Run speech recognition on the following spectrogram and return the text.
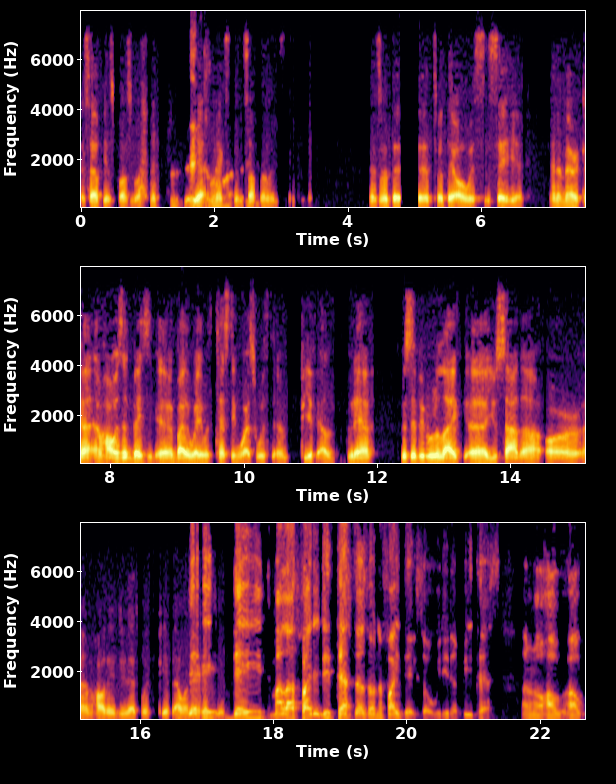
as healthy as possible. yeah, next Mexican supplements. That's what they that's what they always say here in America. And how is it basic? Uh, by the way, with testing wise with um, PFL, do they have specific rule like uh, USADA or um, how they do that with PFL? When they, they, they, my last fight, they did test us on the fight day, so we did a P test. I don't know how how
